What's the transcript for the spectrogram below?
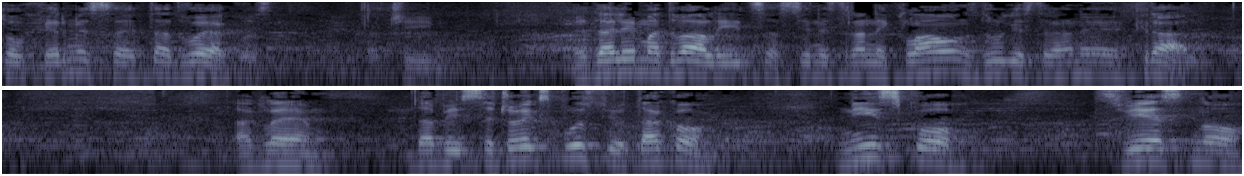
tog Hermesa je ta dvojakost. Znači, medalja ima dva lica, s jedne strane klaun, s druge strane kralj. Dakle, da bi se čovjek spustio tako nisko, svjesno,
